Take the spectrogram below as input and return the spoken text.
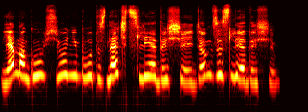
я могу, все, не буду, значит, следующее, идем за следующим.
